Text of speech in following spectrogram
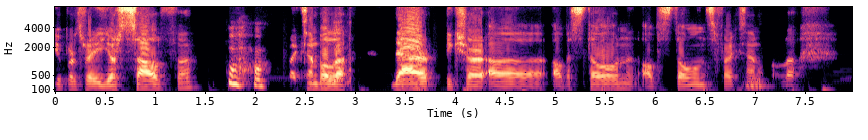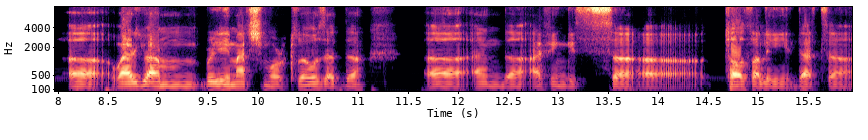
you portray yourself. For example uh, there are picture uh, of a stone of stones for example uh, where you are really much more closed uh, and uh, I think it's uh, uh totally that uh,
